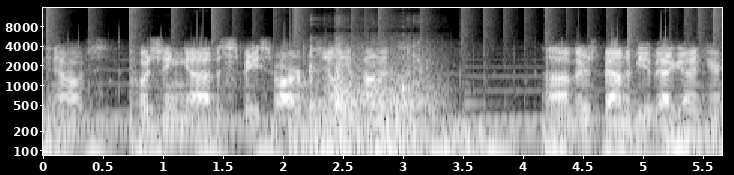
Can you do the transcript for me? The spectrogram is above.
you know, just pushing uh, the spacebar a bajillion times. Uh, there's bound to be a bad guy in here.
